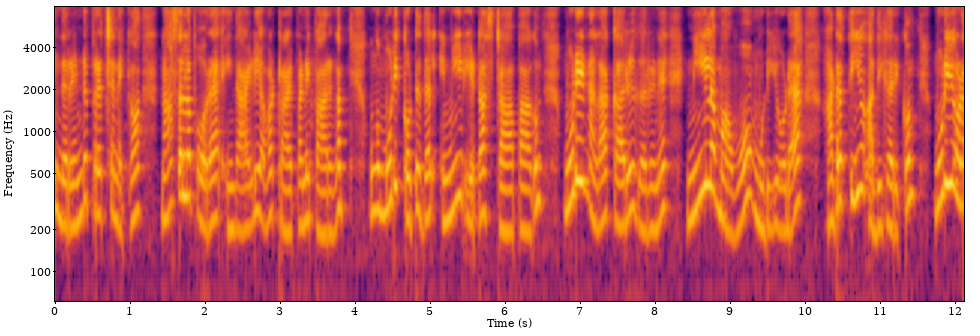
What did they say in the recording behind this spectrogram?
இந்த ரெண்டு பிரச்சனைக்கும் நான் சொல்ல போகிற இந்த ஐடியாவை ட்ரை பண்ணி பாருங்கள் உங்கள் முடி கொட்டுதல் இம்மீடியட்டாக ஸ்டாப் ஆகும். முடி நல்லா கரு கருன்னு நீளமாகவும் முடியோட அடர்த்தியும் அதிகரிக்கும். முடியோட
